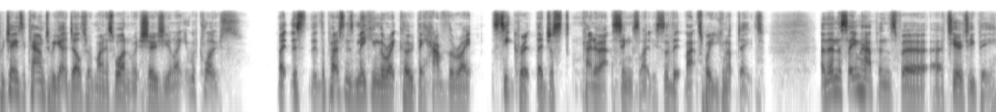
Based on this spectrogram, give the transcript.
we change the counter, we get a delta of minus one, which shows you like we're close. Like this, the, the person is making the right code. They have the right secret. They're just kind of out of sync slightly. So that, that's where you can update. And then the same happens for uh, TOTP,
